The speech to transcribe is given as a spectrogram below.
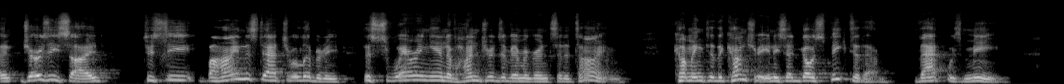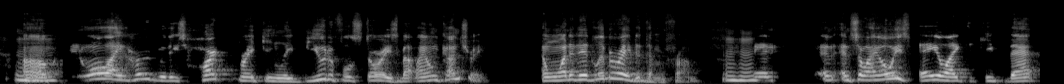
uh, Jersey side, to see behind the Statue of Liberty the swearing in of hundreds of immigrants at a time coming to the country. And he said, Go speak to them. That was me. Mm-hmm. Um, and all I heard were these heartbreakingly beautiful stories about my own country and what it had liberated them from. Mm-hmm. And, and, and so I always, A, like to keep that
